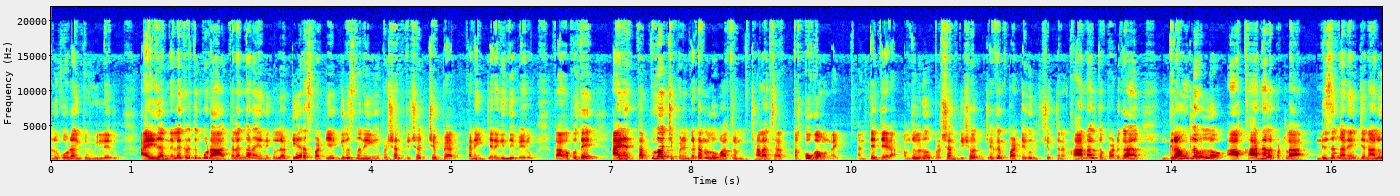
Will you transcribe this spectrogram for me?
అనుకోవడానికి వీల్లేదు. ఐదారు నెలల క్రితం కూడా తెలంగాణ ఎన్నికల్లో టీఆర్ఎస్ పార్టీ గెలుస్తుందని ప్రశాంత్ కిషోర్ చెప్పారు. కానీ జరిగింది వేరు. కాకపోతే ఆయన తప్పుగా చెప్పిన ఘటనలు మాత్రం చాలా చాలా తక్కువగా ఉన్నాయి. అంతే తేడా. అందులోనూ ప్రశాంత్ కిషోర్ జగన్ పార్టీ గురించి చెప్తున్న కారణాలతో పాటుగా గ్రౌండ్ లెవెల్లో ఆ కారణాల పట్ల నిజంగానే జనాలు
